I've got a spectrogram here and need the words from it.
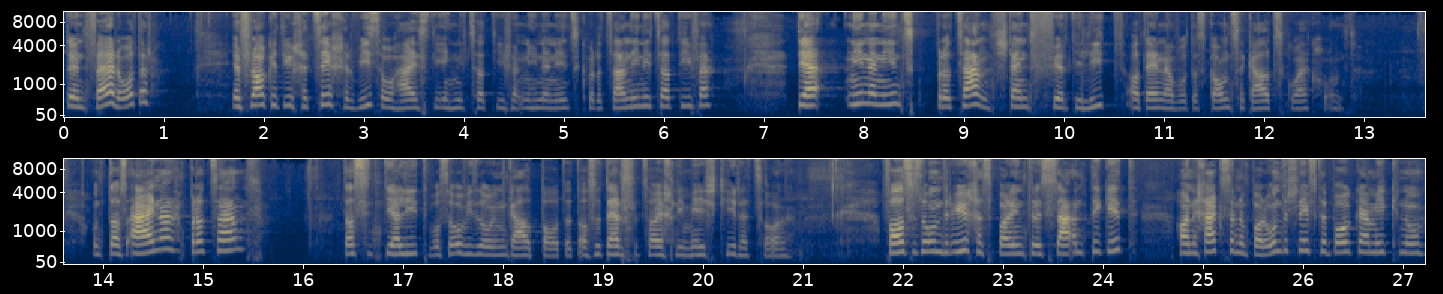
Klingt fair, oder? Ihr fragt euch jetzt sicher, wieso heißt die Initiative 99%-Initiative? Die 99% stehen für die Leute, an denen wo das ganze Geld zu kommt. Und das eine Prozent das sind die Leute, die sowieso im Geld baden. Also dürfen sie euch ein bisschen mehr Steuern zahlen. Falls es unter euch ein paar Interessante gibt, habe ich extra ein paar Unterschriftenbogen mitgenommen.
